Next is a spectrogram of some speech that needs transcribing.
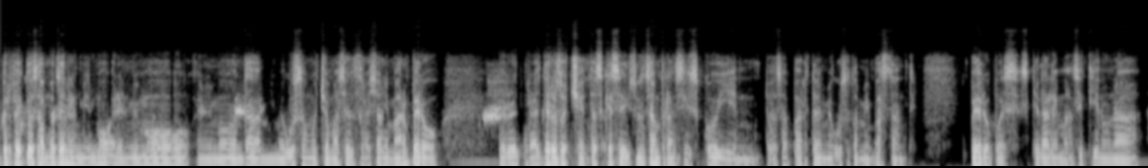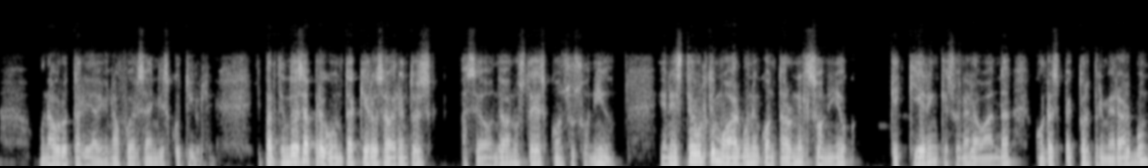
Perfecto, estamos en el mismo, en el mismo, en el mismo onda. A mí me gusta mucho más el thrash alemán, pero, pero el thrash de los ochentas que se hizo en San Francisco y en toda esa parte a mí me gusta también bastante. Pero pues es que el alemán sí tiene una, una brutalidad y una fuerza indiscutible. Y partiendo de esa pregunta, quiero saber entonces hacia dónde van ustedes con su sonido. En este último álbum encontraron el sonido que quieren que suene la banda con respecto al primer álbum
